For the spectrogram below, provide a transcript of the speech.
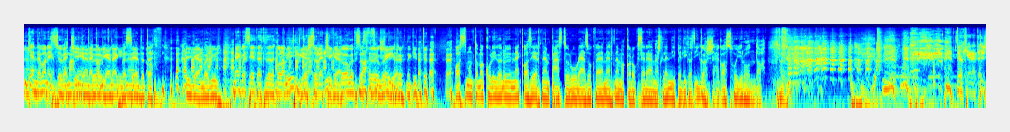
Igen, de van egy szövetségetek, amit megbeszéltetek. Igen, vagy úgy. Megbeszéltetek valami titkos Igen, szövetséget igen. dolgot, és azt fölrugod. igen. neki. Azt mondtam a kolléganőmnek, azért nem pásztorórázok vele, mert nem akarok szerelmes lenni, pedig az igazság az, hogy ronda. Tökéletes,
